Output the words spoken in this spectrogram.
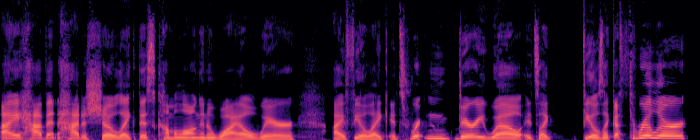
I haven't had a show like this come along in a while where I feel like it's written very well. It's like feels like a thriller,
